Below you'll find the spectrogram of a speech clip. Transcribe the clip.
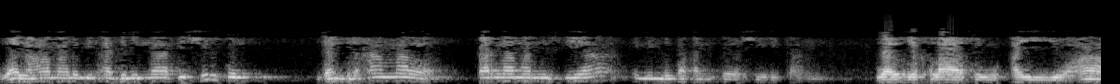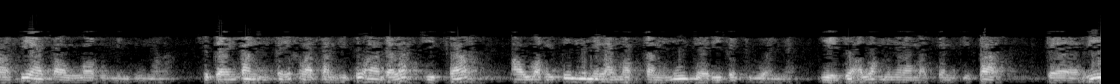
Wal amalu min ajlin nasi syirkun. Dan beramal karena manusia ini merupakan kesyirikan. Wal ikhlasu sedangkan keikhlasan itu adalah jika Allah itu menyelamatkanmu dari keduanya. Yaitu Allah menyelamatkan kita dari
